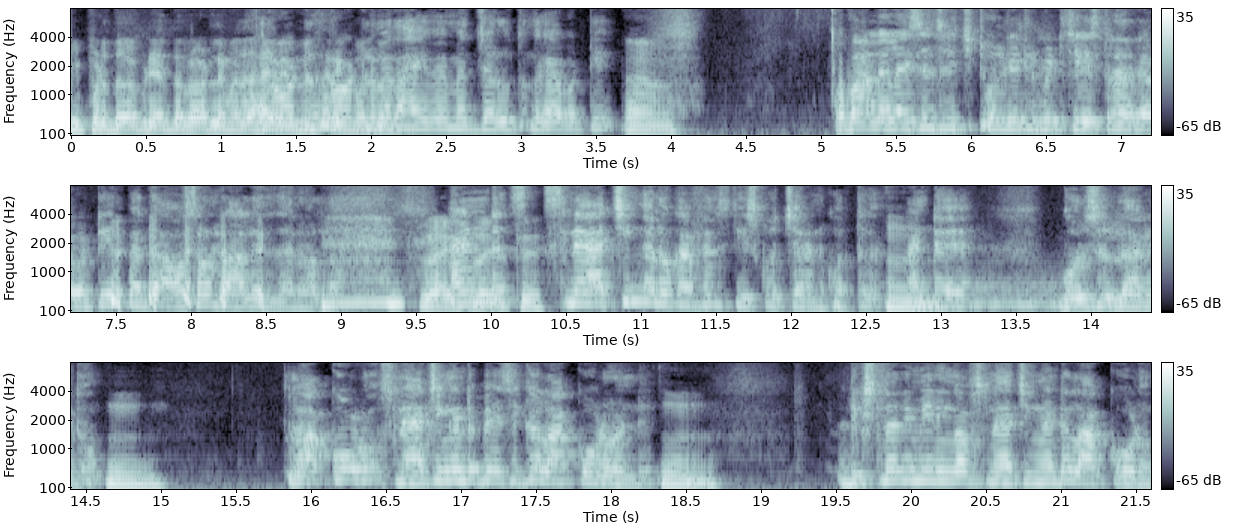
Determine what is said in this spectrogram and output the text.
ఇప్పుడు దోపిడీ అంతా రోడ్ల మీద రోడ్ల మీద హైవే మీద జరుగుతుంది కాబట్టి వాళ్ళే లైసెన్స్ ఇచ్చి టోల్ గేట్లు పెట్టి చేస్తున్నారు కాబట్టి పెద్ద అవసరం రాలేదు దానివల్ల. అండ్ స్నాచింగ్ అని ఒక అఫెన్స్ తీసుకొచ్చారండి కొత్తగా. అంటే గొలుసులు లాగడం ఉమ్, లాక్కోవడం స్నాచింగ్ అంటే బేసిక్గా లాక్కోవడం అండి. ఉమ్, డిక్షనరీ మీనింగ్ ఆఫ్ స్నాచింగ్ అంటే లాక్కోవడం.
